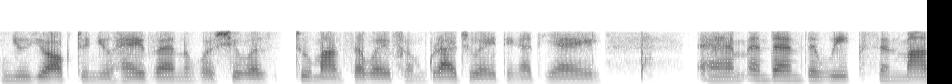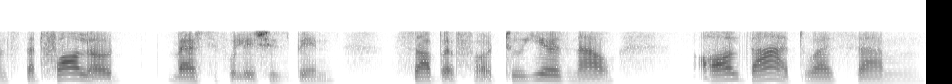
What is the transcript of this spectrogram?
New York to New Haven, where she was two months away from graduating at Yale. Um, and then the weeks and months that followed, mercifully, she's been sober for two years now all that was um,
